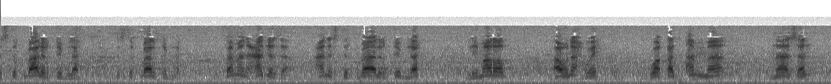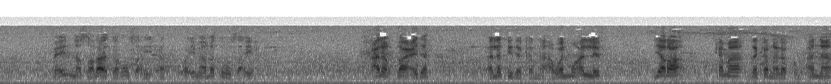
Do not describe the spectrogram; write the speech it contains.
استقبال القبلة استقبال القبلة. فمن عجز عن استقبال القبلة لمرض أو نحوه وقد أما ناسا فإن صلاته صحيحة وإمامته صحيحة على القاعدة التي ذكرناها. والمؤلف يرى كما ذكرنا لكم أن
